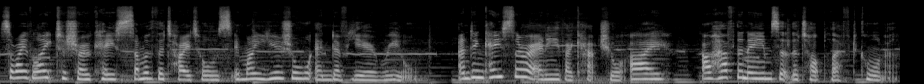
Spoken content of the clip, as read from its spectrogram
So I'd like to showcase some of the titles in my usual end of year reel. And in case there are any that catch your eye, I'll have the names at the top left corner.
